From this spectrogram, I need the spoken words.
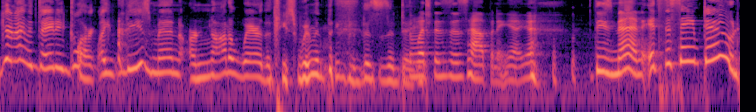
you're not even dating Clark. Like these men are not aware that these women think that this is a date. What this is happening? Yeah, yeah. These men, it's the same dude.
